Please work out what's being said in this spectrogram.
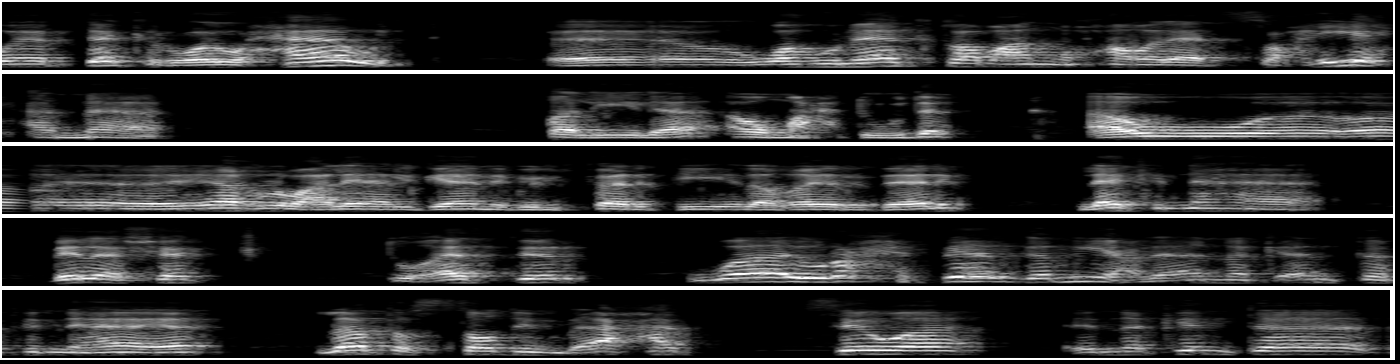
ويبتكر ويحاول. وهناك طبعا محاولات. صحيح أنها قليلة أو محدودة أو يغلب عليها الجانب الفردي إلى غير ذلك لكنها بلا شك تؤثر ويرحب بها الجميع لأنك أنت في النهاية لا تصطدم بأحد سوى إنك أنت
